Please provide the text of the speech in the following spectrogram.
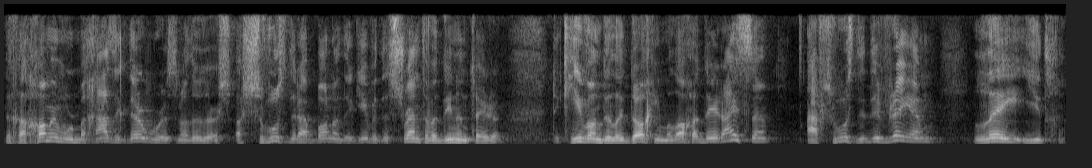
The chachomim were mechazik their words, in other words, a shvus drabbana, they gave it the strength of a din and teira. The kivon de ledochi malacha deiraisa, af shvus de divreim le yidcha.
